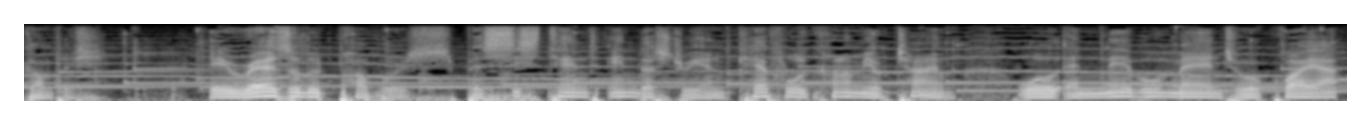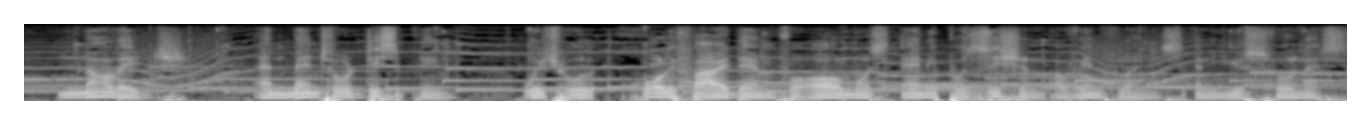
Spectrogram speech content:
accomplished? A resolute purpose, persistent industry, and careful economy of time will enable men to acquire knowledge and mental discipline which will qualify them for almost any position of influence and usefulness.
